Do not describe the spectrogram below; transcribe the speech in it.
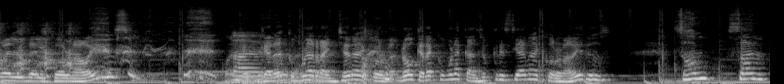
O el del coronavirus, ¿Cuál Ah, que era como una ranchera de corona- No, que era como una canción cristiana del coronavirus. Sal, sal,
